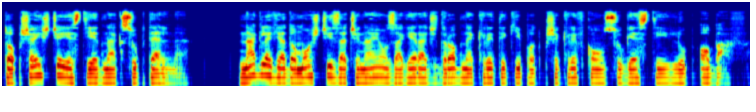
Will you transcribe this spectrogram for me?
To przejście jest jednak subtelne. Nagle wiadomości zaczynają zawierać drobne krytyki pod przykrywką sugestii lub obaw.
